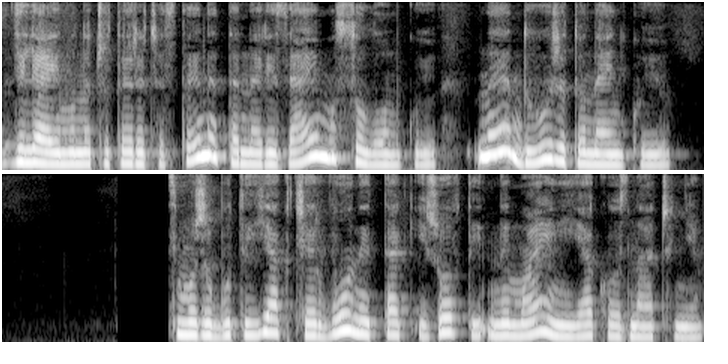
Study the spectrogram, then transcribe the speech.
Розділяємо на 4 частини та нарізаємо соломкою, не дуже тоненькою. Це може бути як червоний, так і жовтий, не має ніякого значення.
